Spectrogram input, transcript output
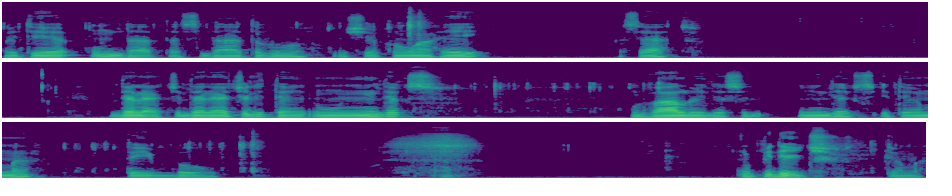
vai ter um data. Esse data eu vou mexer com um array tá certo? Delete, delete ele tem um index, um value desse index e tem uma table. Update, tem uma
